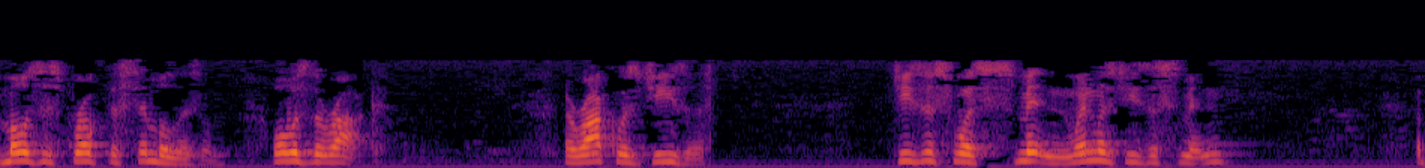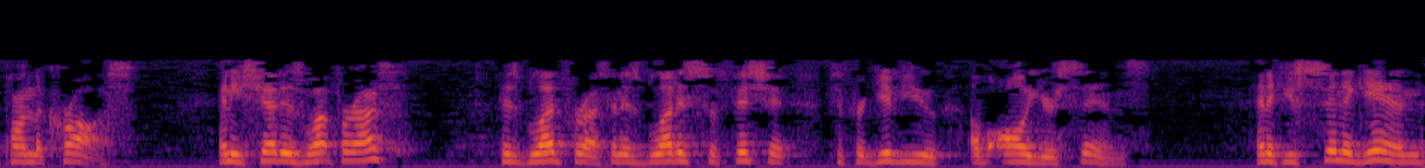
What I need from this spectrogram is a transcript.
Moses broke the symbolism. What was the rock? The rock was Jesus. Jesus was smitten. When was Jesus smitten? Upon the cross. And he shed his what for us? His blood for us. And his blood is sufficient to forgive you of all your sins. And if you sin again,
